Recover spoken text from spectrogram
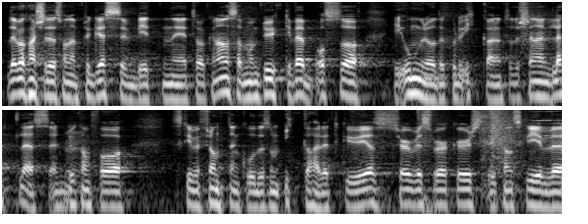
og Det var kanskje det sånn den progressive biten i talken. Altså at man bruker web også i områder hvor du ikke har en tradisjonell lettleser. Du kan få skrive frontend-kode som ikke har et GUI, service workers. Du kan skrive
